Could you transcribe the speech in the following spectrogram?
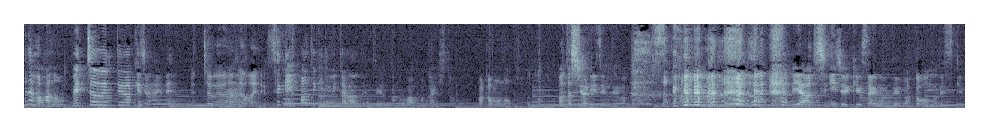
あでもあのめっちゃ上っていうわけじゃないね。めっちゃ上じゃないです、世間一般的に見たら全然あのわ若い人。若者。若者。私より全然若者です。いや私29歳なんで若者ですけど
